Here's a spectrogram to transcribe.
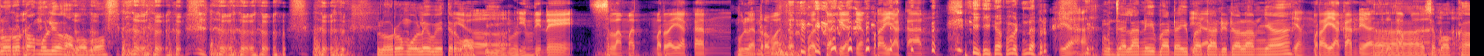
Loro tok mulia gak apa-apa. Loro mulai wetir Yo, ngopi. intinya selamat merayakan bulan Ramadan buat kalian yang merayakan. Iya benar. Ya, Menjalani ibadah-ibadah Iya. di dalamnya. yang merayakan ya terutama. Ah, semoga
